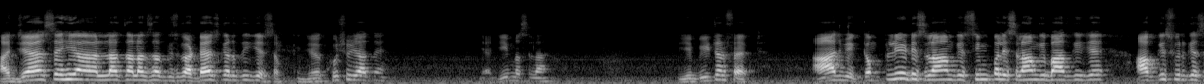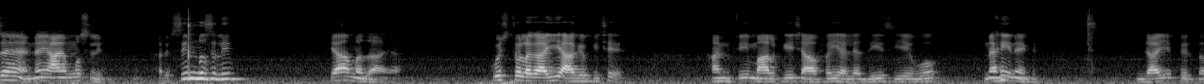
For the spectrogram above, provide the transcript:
और जैसे ही अल्लाह ताला के साथ किसी को अटैच कर दीजिए सब जो है खुश हो जाते हैं। या जी मसला ये बीटर फैक्ट आज भी कंप्लीट इस्लाम के सिंपल इस्लाम की बात कीजिए, आप किस फिरके से हैं? नहीं आई एम मुस्लिम अरे, सिंध मुस्लिम क्या मज़ा आया। कुछ तो लगाइए आगे पीछे। हनफी, मालकी शाफी अलदीस ये, वो। नहीं नहीं जाइए फिर तो।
